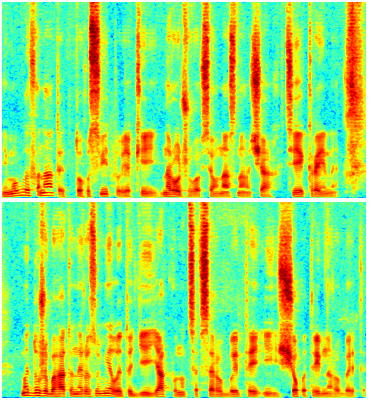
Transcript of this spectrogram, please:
І ми були фанати того світу, який народжувався у нас на очах цієї країни. Ми дуже багато не розуміли тоді, як воно це все робити і що потрібно робити.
